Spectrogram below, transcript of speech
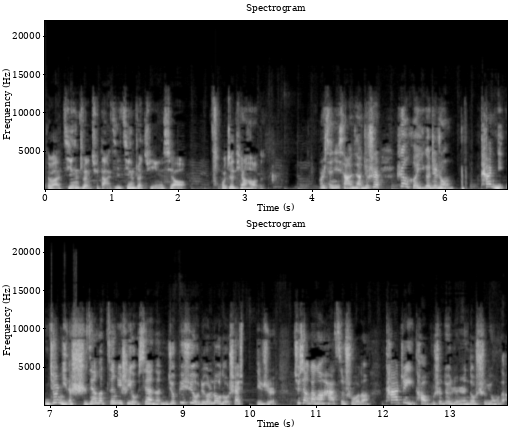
对吧？精准去打击，精准去营销，我觉得挺好的。而且你想一想，就是任何一个这种，他你你就是你的时间和精力是有限的，你就必须有这个漏斗筛选机制。就像刚刚哈斯说的，他这一套不是对人人都适用的。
